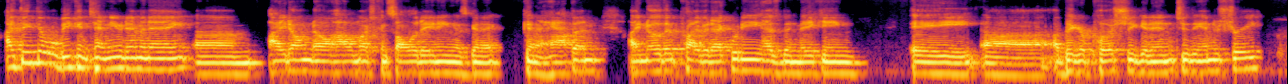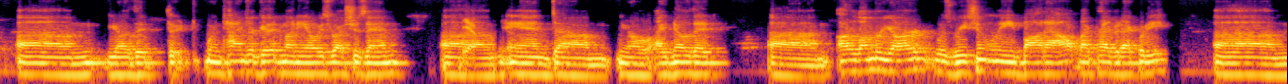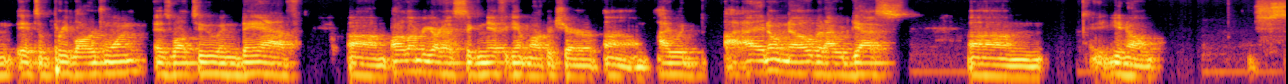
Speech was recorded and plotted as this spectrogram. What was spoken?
I think there will be continued M and A. Um, I don't know how much consolidating is going to going to happen. I know that private equity has been making a uh, a bigger push to get into the industry. Um, you know, the, the, when times are good, money always rushes in. Um, yeah. And, um, you know, I know that um, our lumber yard was recently bought out by private equity. Um, it's a pretty large one as well, too. And they have, um, our lumber yard has significant market share. I would, I, I, don't know, but I would guess, you know,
